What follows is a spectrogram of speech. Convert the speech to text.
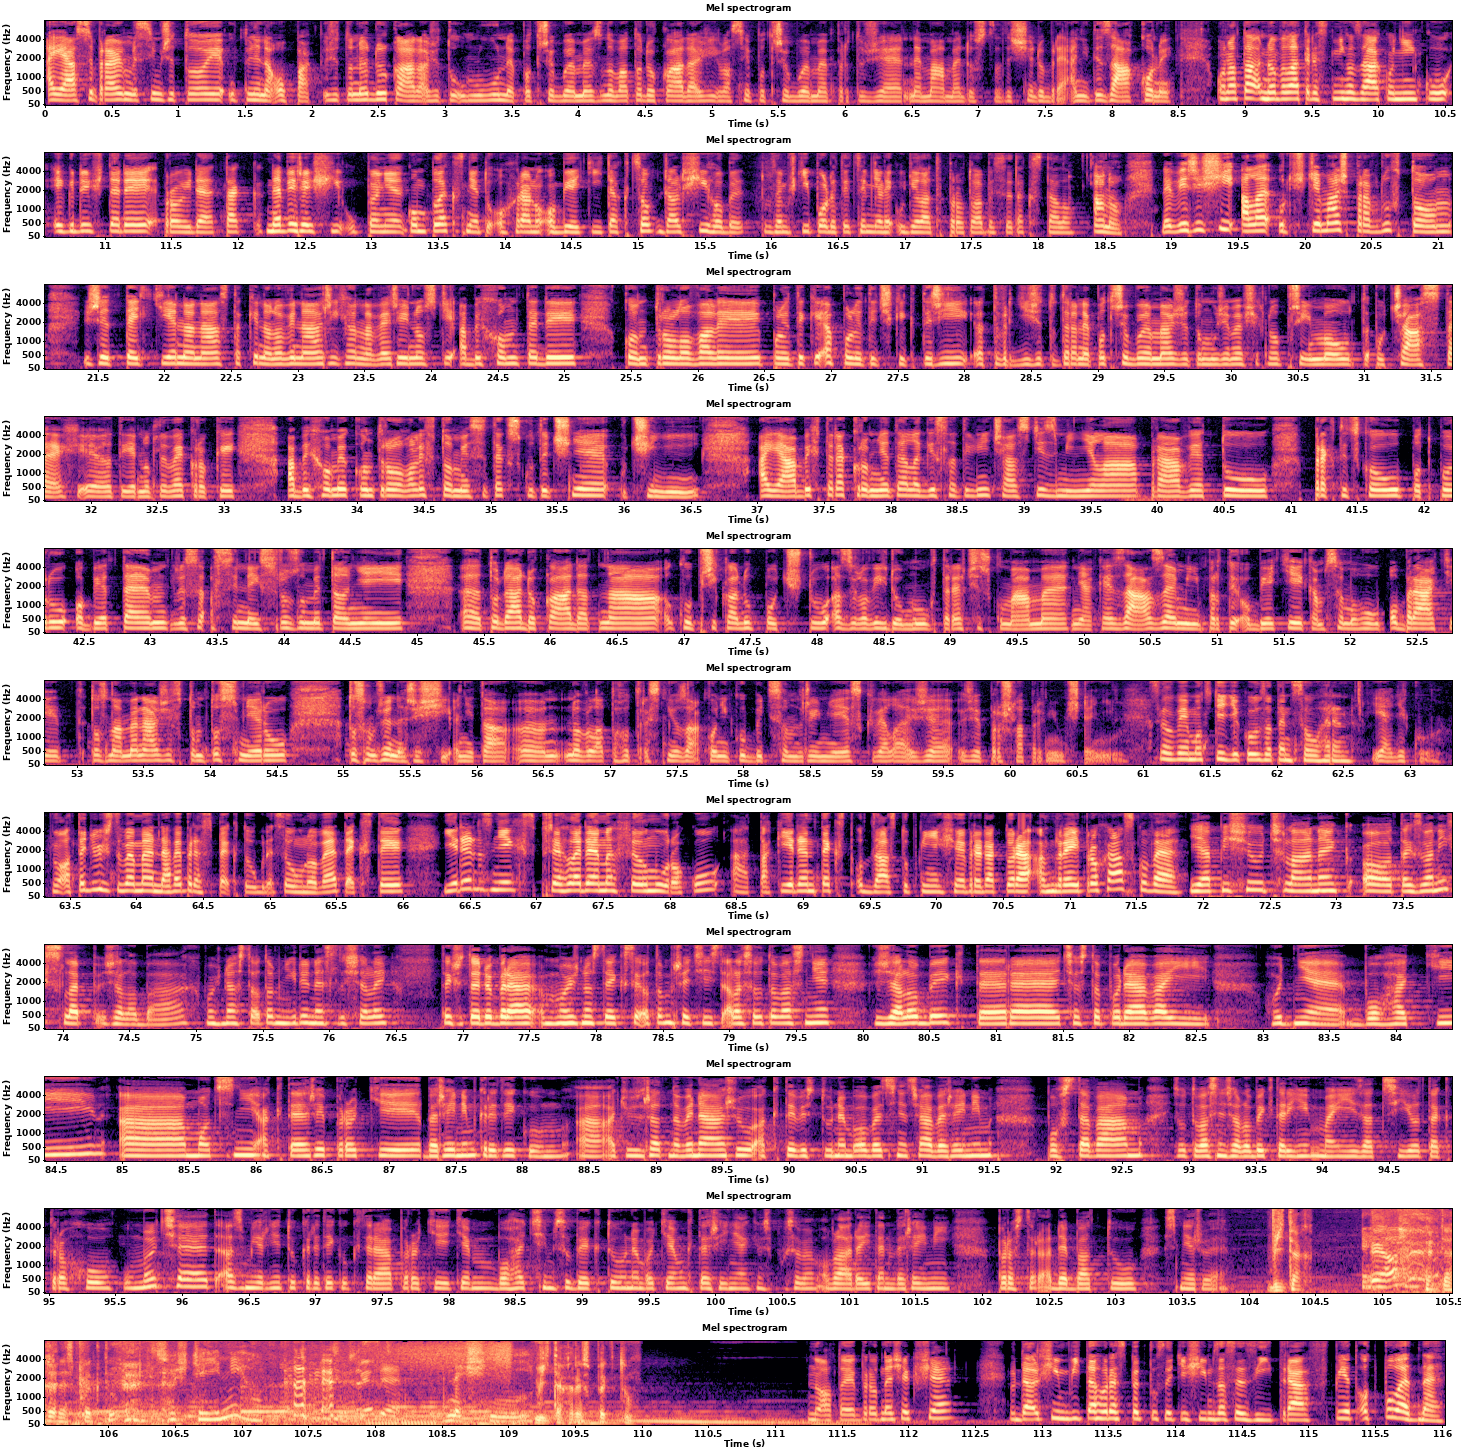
A já si právě myslím, že to je úplně naopak, že to nedokládá, že tu umluvu nepotřebujeme, znova to dokládá, že ji vlastně potřebujeme, protože nemáme dostatečně dobré ani ty zákony. Ona ta novela trestního zákonníku, i když tedy projde, tak nevyřeší úplně komplexně tu ochranu obětí. Tak co dalšího by tu zemští politici měli udělat pro to, aby se tak stalo? Ano, nevyřeší, ale určitě máš pravdu v tom, že teď je na nás taky na novinářích a na veřejnosti, abychom tedy kontrolovali politiky a političky, kteří tvrdí, že to teda nepotřebujeme že to můžeme všechno přijmout po částech, ty jednotlivé kroky, abychom je kontrolovali v tom, jestli tak skutečně učiní. A já bych teda kromě té legislativní části zmínila právě tu praktickou podporu obětem, kde se asi nejsrozumitelněji eh, to dá dokládat na ku příkladu počtu asilových domů, které v Česku máme, nějaké zázemí pro ty oběti, kam se mohou obrátit. To znamená, že v tomto směru to samozřejmě neřeší ani ta eh, novela toho trestního zákonníku, byť samozřejmě je skvělé, že, že prošla prvním čtením. Silvě, moc ti děkuji za ten souhrn. Já děkuji. No a teď už zveme na web Respektu, kde jsou nové texty. Jeden z nich s přehledem filmu roku a tak jeden text od zástupkyně šéf-redaktora Andrej Procházkové. Já píšu článek o takzvaných slep žalobách. Možná jste o tom nikdy neslyšeli, takže to je dobrá možnost, jak si o tom přečíst, ale jsou to vlastně žaloby, které často podávají hodně bohatí a mocní aktéři proti veřejným kritikům, a ať už řad novinářů, aktivistů nebo obecně třeba veřejným postavám. Jsou to vlastně žaloby, které mají za cíl tak trochu umlčet a zmírnit tu kritiku, která proti těm bohatším subjektům nebo těm, kteří nějakým způsobem ovládají ten veřejný prostor a debatu, směřuje. Výtah. Jo. Výtah respektu. Co ještě jinýho? Dnešní. Výtah respektu. No a to je pro dnešek vše. V dalším výtahu Respektu se těším zase zítra v pět odpoledne.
